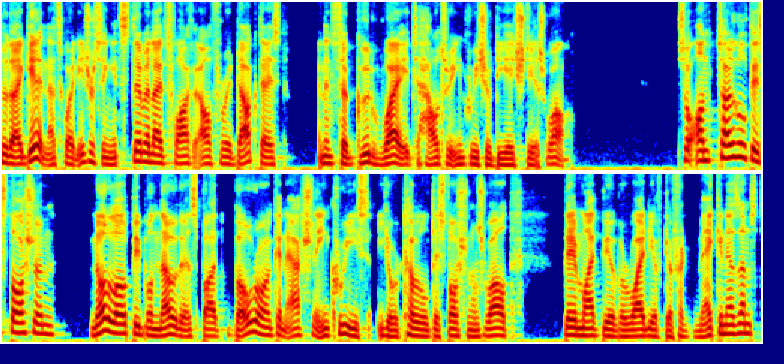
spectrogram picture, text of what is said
So that, again, that's quite interesting. It stimulates 5-alpha reductase, and it's a good way to how to increase your DHT as well. So on total testosterone, not a lot of people know this, but boron can actually increase your total testosterone as well. There might be a variety of different mechanisms.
